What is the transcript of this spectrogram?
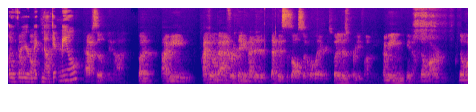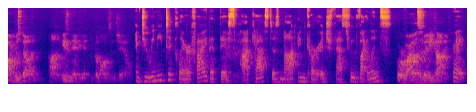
over your McNugget meal? Absolutely not. But I mean, I feel bad for thinking that it, that this is also hilarious, but it is pretty funny. I mean, you know, no harm, no harm was done. Um, he's an idiot. He belongs in jail. And do we need to clarify that this Mhm. podcast does not encourage fast food violence? Or violence of any kind. Right.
